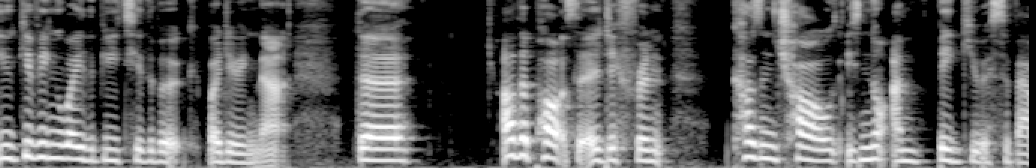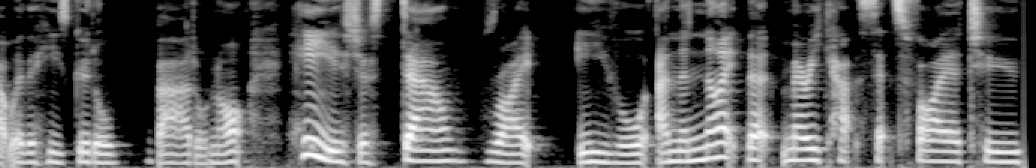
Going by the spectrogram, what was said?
you're giving away the beauty of the book by doing that. The other parts that are different, cousin Charles is not ambiguous about whether he's good or bad or not. He is just downright evil. And the night that Mary Merricat sets fire to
